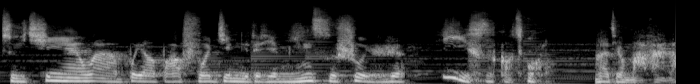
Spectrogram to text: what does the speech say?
所以千万不要把佛经里这些名词术语意思搞错了，那就麻烦了。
